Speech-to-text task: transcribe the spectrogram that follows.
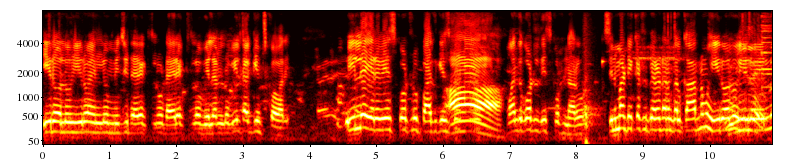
హీరోలు హీరోయిన్లు మ్యూజిక్ డైరెక్టర్లు డైరెక్టర్లు విలన్లు వీళ్ళు తగ్గించుకోవాలి. వీళ్ళే ఇరవై వేసి కోట్లు పాతికేసి వంద కోట్లు తీసుకుంటున్నారు. సినిమా టికెట్లు పెరగడానికి గల కారణం హీరోలు హీరోయిన్లు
